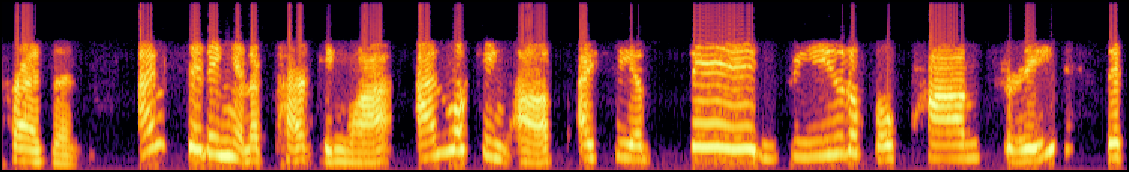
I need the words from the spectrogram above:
present. I'm sitting in a parking lot. I'm looking up. I see a big, beautiful palm tree that's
